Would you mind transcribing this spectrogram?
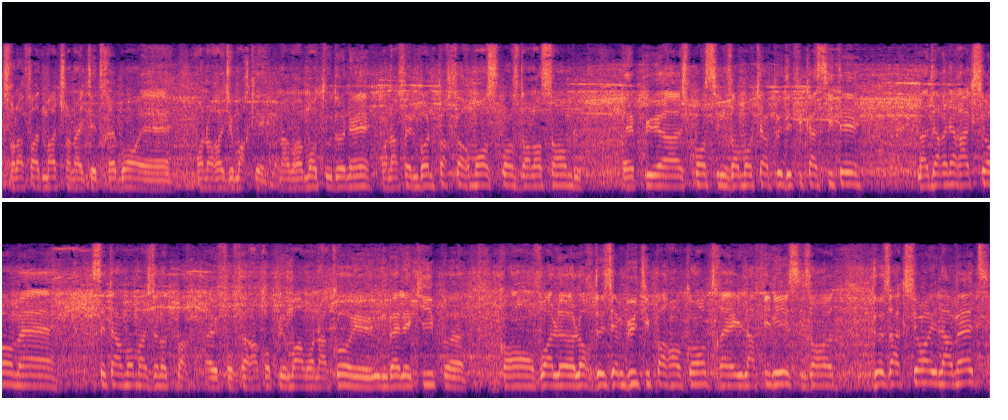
sur la fin de match, on a été très bon et on aurait dû marquer. On a vraiment tout donné. On a fait une bonne performance, je pense, dans l'ensemble. Et puis, euh, je pense qu'il nous a manqué un peu d'efficacité la dernière action, mais c'était un bon match de notre part. Il faut faire un compliment à Monaco, une belle équipe. Quand on voit leur deuxième but, ils partent en contre et ils la finissent. Ils ont deux actions, ils la mettent.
